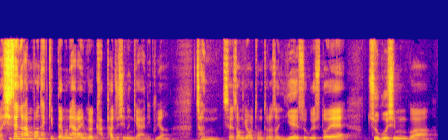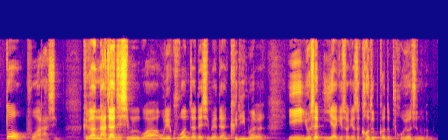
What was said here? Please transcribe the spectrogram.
희생을 한 번 했기 때문에 하나님 그걸 갚아주시는 게 아니고요. 전체 성경을 통틀어서 예수 그리스도의 죽으심과 또 부활하심, 그가 낮아지심과 우리의 구원자 되심에 대한 그림을 이 요셉 이야기 속에서 거듭거듭 보여주는 겁니다.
